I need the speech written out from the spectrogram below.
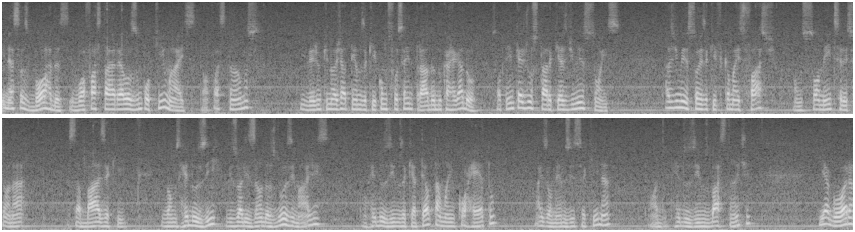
E nessas bordas eu vou afastar elas um pouquinho mais. Então afastamos e vejam que nós já temos aqui como se fosse a entrada do carregador. Só tenho que ajustar aqui as dimensões. As dimensões aqui fica mais fácil. Vamos somente selecionar essa base aqui e vamos reduzir, visualizando as duas imagens. Então reduzimos aqui até o tamanho correto mais ou menos isso aqui, né? Então reduzimos bastante. E agora,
